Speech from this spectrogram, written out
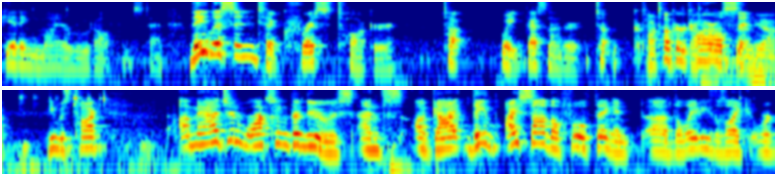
getting Maya Rudolph instead. They listened to Chris Tucker. Tu- wait, that's not their Tu- Tucker, Tucker Carlson. Yeah, he was talking. Imagine watching the news and a guy. They I saw the full thing and uh, the lady was like, "We're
